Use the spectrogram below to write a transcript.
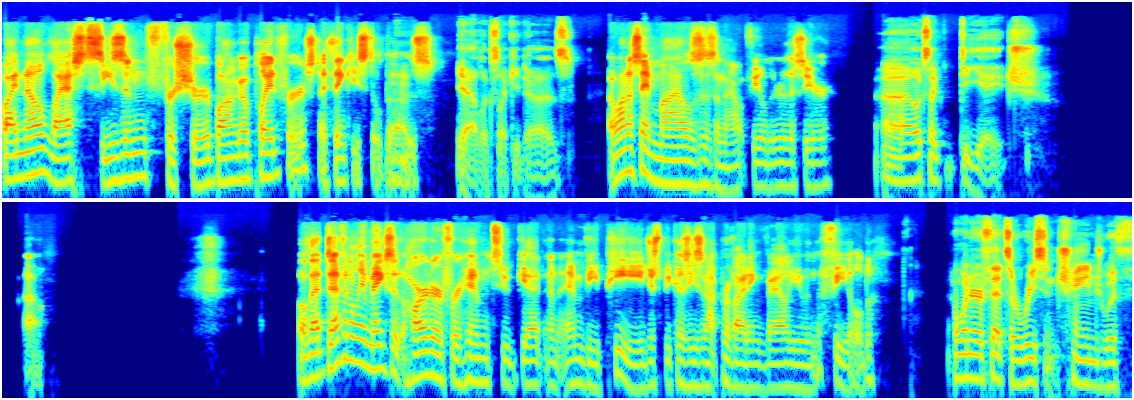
well, I know last season for sure Bongo played first. I think he still Mhm. does. Yeah, it looks like he does. I want to say Miles is an outfielder this year. Uh, looks like DH. Oh. Well, that definitely makes it harder for him to get an MVP just because he's not providing value in the field. I wonder if that's a recent change with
